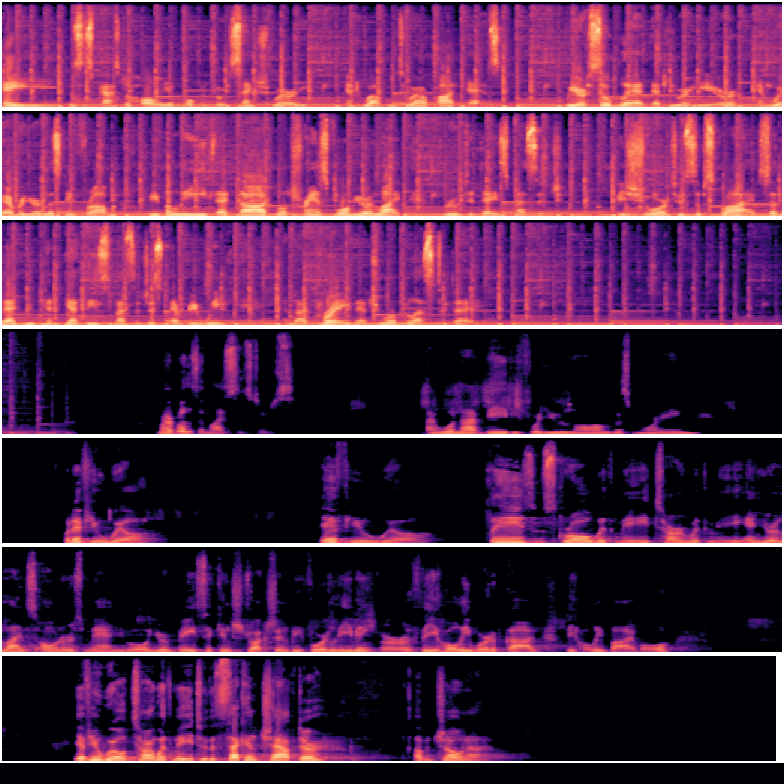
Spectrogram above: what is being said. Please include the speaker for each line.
Speaker 1: Hey, this is Pastor Hawley of Open Door Sanctuary, and welcome to our podcast. We are so glad that you are here, and wherever you're listening from, we believe that God will transform your life through today's message. Be sure to subscribe so that you can get these messages every week, and I pray that you are blessed today. My brothers and my sisters, I will not be before you long this morning. But if you will, if you will, please scroll with me, turn with me in your life's owner's manual, your basic instruction before leaving earth, the Holy Word of God, the Holy Bible. If you will, turn with me to the second chapter of Jonah.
